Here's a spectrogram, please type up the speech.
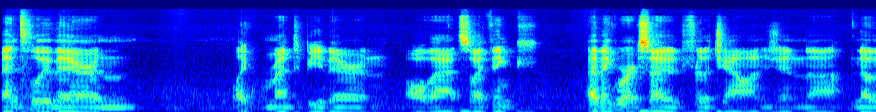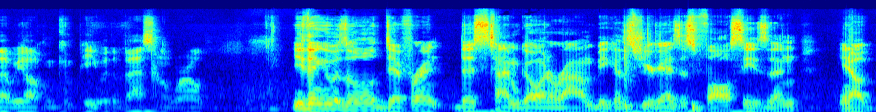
mentally there and like we're meant to be there and all that. So I think I think we're excited for the challenge and uh, know that we all can compete with the best in the world. You think it was a little different this time going around because your guys' fall season, you know,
